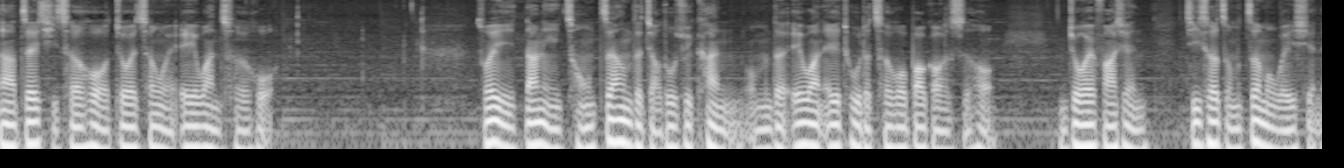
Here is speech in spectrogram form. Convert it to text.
那这一起车祸就会称为 A one 车祸。所以，当你从这样的角度去看我们的 A one、A two 的车祸报告的时候，你就会发现机车怎么这么危险，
